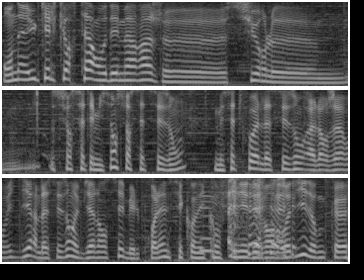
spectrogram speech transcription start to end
on a eu quelques retards au démarrage euh, sur, le, sur cette émission, sur cette saison. Mais cette fois, la saison, alors j'ai envie de dire, la saison est bien lancée, mais le problème c'est qu'on est confiné dès vendredi, donc euh,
